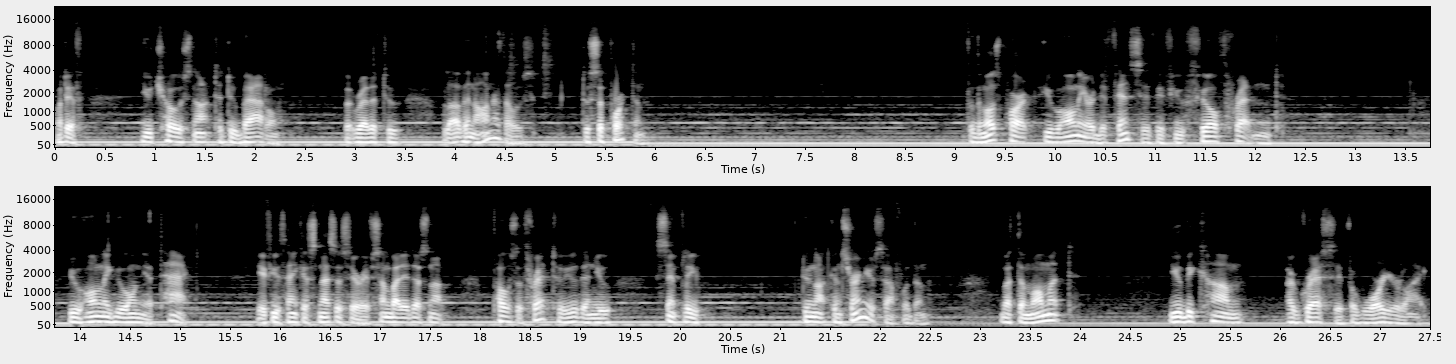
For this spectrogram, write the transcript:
What if you chose not to do battle, but rather to love and honor those, to support them? For the most part, you only are defensive if you feel threatened. You only go on the attack if you think it's necessary. If somebody does not pose a threat to you, then you simply do not concern yourself with them. But the moment you become aggressive, a warrior-like,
